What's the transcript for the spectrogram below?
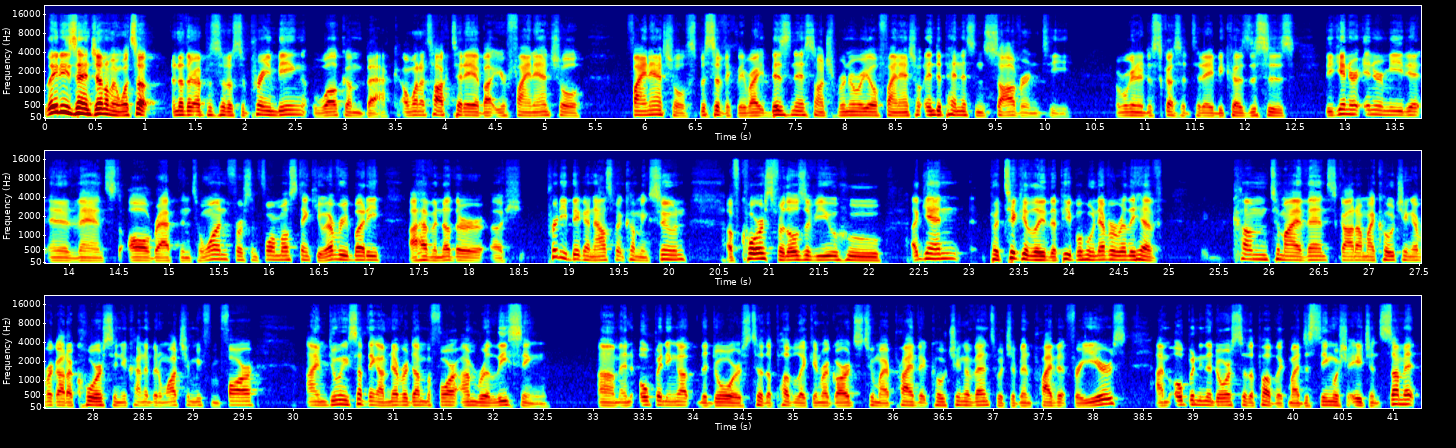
Ladies and gentlemen, what's up? Another episode of Supreme Being. Welcome back. I want to talk today about your financial, financial specifically, right? Business, entrepreneurial, financial independence, and sovereignty. And we're going to discuss it today because this is beginner, intermediate, and advanced all wrapped into one. First and foremost, thank you, everybody. I have another uh, pretty big announcement coming soon. Of course, for those of you who, again, particularly the people who never really have come to my events, got on my coaching, ever got a course, and you kind of been watching me from far I'm doing something I've never done before. I'm releasing um, and opening up the doors to the public in regards to my private coaching events, which have been private for years. I'm opening the doors to the public. My Distinguished Agent Summit.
